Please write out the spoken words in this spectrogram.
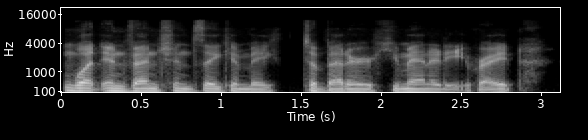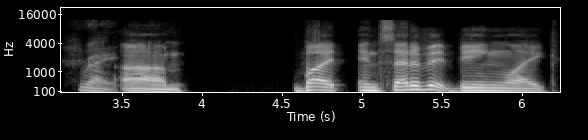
what inventions they can make to better humanity, right? right Um but instead of it being like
